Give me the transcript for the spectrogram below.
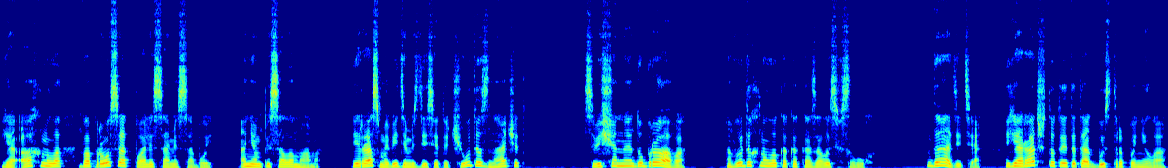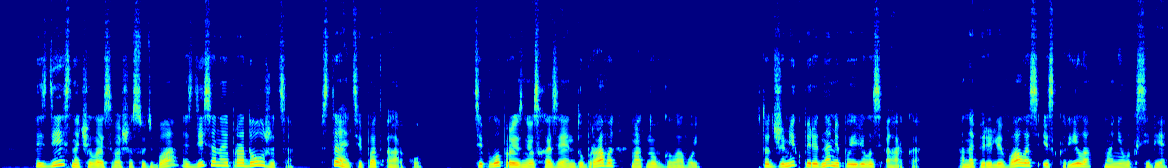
Я ахнула, вопросы отпали сами собой. О нем писала мама. И раз мы видим здесь это чудо, значит... «Священная Дубрава!» Выдохнула, как оказалось, вслух. «Да, дитя, я рад, что ты это так быстро поняла. Здесь началась ваша судьба, здесь она и продолжится. Встаньте под арку. Тепло произнес хозяин Дубравы, мотнув головой. В тот же миг перед нами появилась арка. Она переливалась, искрила, манила к себе.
